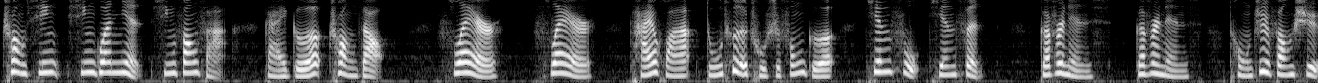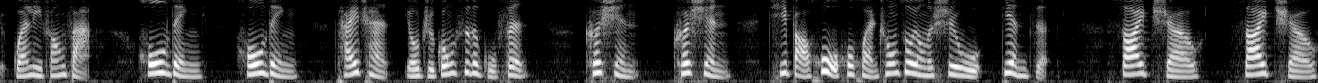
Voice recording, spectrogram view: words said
创新、新观念、新方法、改革、创造。flair，flair，才华、独特的处事风格、天赋、天分。governance，governance，统治方式、管理方法。holding，holding，财产，有指公司的股份。cushion，cushion。起保护或缓冲作用的事物，垫子。sideshow，sideshow，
